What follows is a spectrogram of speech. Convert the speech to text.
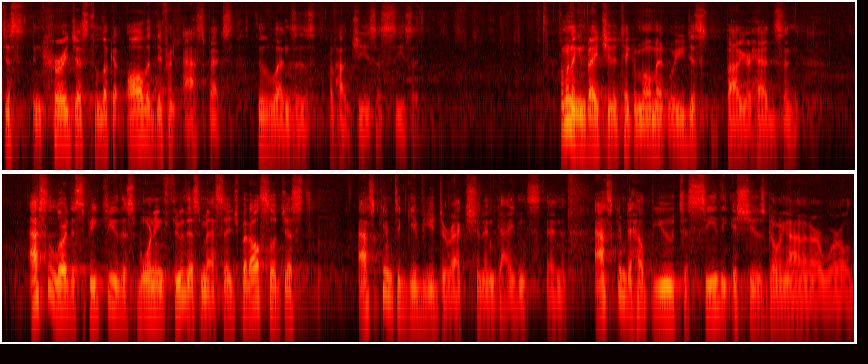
just encourage us to look at all the different aspects through the lenses of how Jesus sees it. I'm going to invite you to take a moment where you just bow your heads and ask the Lord to speak to you this morning through this message, but also just ask Him to give you direction and guidance and ask Him to help you to see the issues going on in our world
